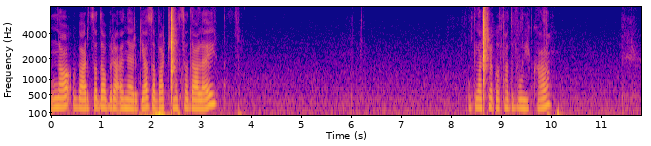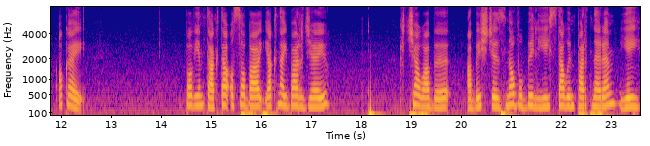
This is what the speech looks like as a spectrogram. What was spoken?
No, bardzo dobra energia. Zobaczmy, co dalej. Dlaczego ta dwójka? Ok. Powiem tak, ta osoba jak najbardziej chciałaby, abyście znowu byli jej stałym partnerem, jej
